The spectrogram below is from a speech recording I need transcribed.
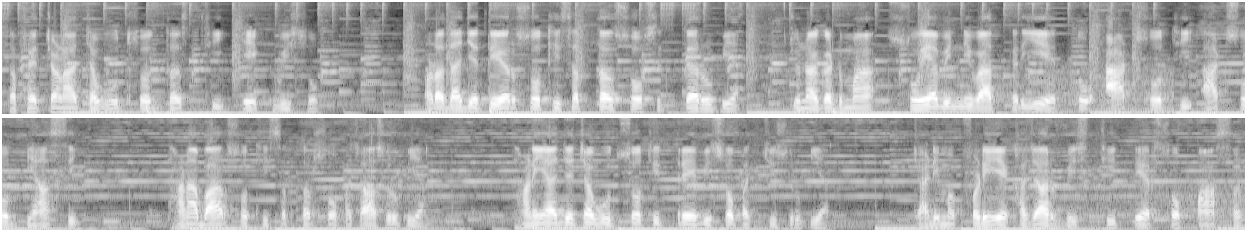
સફેદ ચણા ચૌદસો દસથી એકવીસો અડદ આજે તેરસોથી સત્તરસો સિત્તેર રૂપિયા જુનાગઢમાં સોયાબીનની વાત કરીએ તો આઠસોથી આઠસો બ્યાસી ધાણા બારસોથી સત્તરસો પચાસ રૂપિયા ધાણી આજે ચૌદસોથી ત્રેવીસો પચીસ રૂપિયા જાડી મગફળી એક હજાર વીસથી તેરસો પાસઠ.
